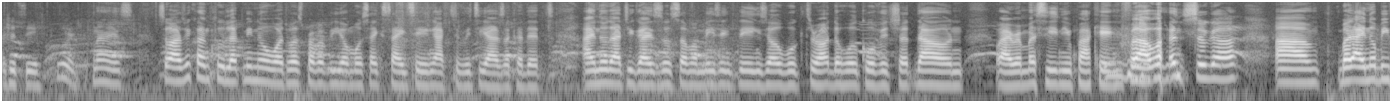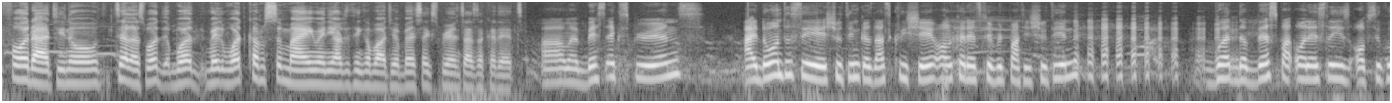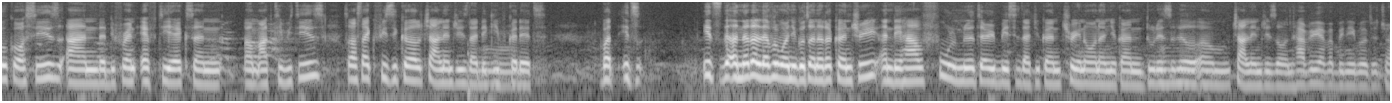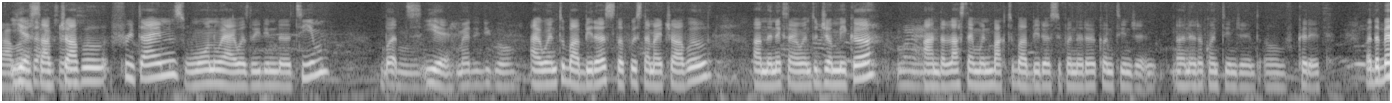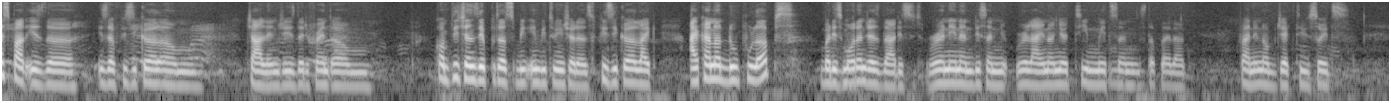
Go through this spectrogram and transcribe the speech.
I should say. Yeah. Nice. So as we conclude, let me know what was probably your most exciting activity as a cadet. I know that you guys do some amazing things. Y'all worked throughout the whole COVID shutdown. I remember seeing you packing flour and sugar. Um, but I know before that, you know, tell us what what what comes to mind when you have to think about your best experience as a cadet. Uh, my best experience, I don't want to say shooting because that's cliche. All cadets' favorite part is shooting. but the best part, honestly, is obstacle courses and the different FTX and um, activities. So that's like physical challenges that they give cadets. But it's it's the, another level when you go to another country and they have full military bases that you can train on and you can do these little um, challenges on. Have you ever been able to travel? Yes, to I've traveled three times. One where I was leading the team, but yeah. Where did you go? I went to Barbados the first time I traveled. Um, the next time I went to Jamaica, and the last time I went back to Barbados with another contingent, another contingent of cadets. But the best part is the is the physical um, challenges, the different um, competitions they put us in between each other. Physical, like I cannot do pull-ups, but it's more than just that. It's running and this and relying on your teammates and stuff like that, finding objectives. So it's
